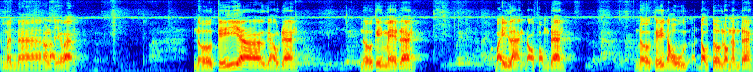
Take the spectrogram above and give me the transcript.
mình à, nói lại nha các bạn. Nửa ký à, gạo rang nửa ký mè rang bảy lạng đậu phộng rang nửa ký đậu đậu tương đậu nành rang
